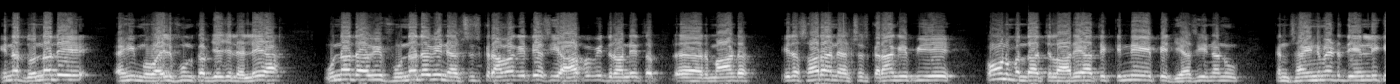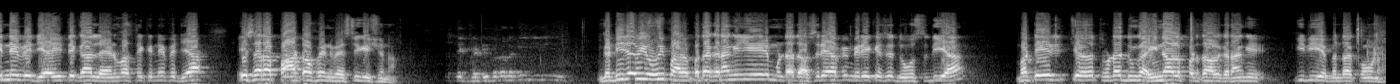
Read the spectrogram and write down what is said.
ਇਹਨਾਂ ਦੋਨਾਂ ਦੇ ਅਸੀਂ ਮੋਬਾਈਲ ਫੋਨ ਕਬਜ਼ੇ 'ਚ ਲੈ ਲਏ ਆ। ਉਹਨਾਂ ਦਾ ਵੀ ਫੋਨਾਂ ਦਾ ਵੀ ਐਨਾਲਿਸਿਸ ਕਰਾਵਾਂਗੇ ਤੇ ਅਸੀਂ ਆਪ ਵੀ ਦੌਰਾਨੇ ਰਿਮਾਂਡ ਇਹਦਾ ਸਾਰਾ ਐਨਾਲਿਸਿਸ ਕਰਾਂਗੇ ਵੀ ਇਹ ਕੌਣ ਬੰਦਾ ਚਲਾ ਰਿਹਾ ਤੇ ਕਿੰਨੇ ਭੇਜਿਆ ਸੀ ਇਹਨਾਂ ਨੂੰ। ਕਨਸਾਈਨਮੈਂਟ ਦੇਣ ਲਈ ਕਿੰਨੇ ਭੇਜਿਆ ਸੀ ਤੇ ਗਾਂ ਲੈਣ ਵਾਸਤੇ ਕਿੰਨੇ ਭੇਜਿਆ। ਇਹ ਸਾਰਾ ਪਾਰਟ ਆਫ ਇਨਵੈਸਟੀਗੇਸ਼ਨ ਆ। ਤੇ ਗੱਡੀ ਪਤਾ ਲੱਗੀ ਜੀ ਗੱਡੀ ਦਾ ਵੀ ਉਹੀ ਪਾ- ਪਤਾ ਕਰਾਂਗੇ ਜੀ ਇਹ ਮੁੰਡਾ ਦੱਸ ਰਿਹਾ ਵੀ ਮੇਰੇ ਕਿਸੇ ਦੋਸਤ ਦੀ ਆ ਬਟ ਇਹ ਚ ਥੋੜਾ ਡੂੰਘਾਈ ਨਾਲ ਪੜਤਾਲ ਕਰਾਂਗੇ ਕਿਹਦੀ ਇਹ ਬੰਦਾ ਕੌਣ ਆ?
